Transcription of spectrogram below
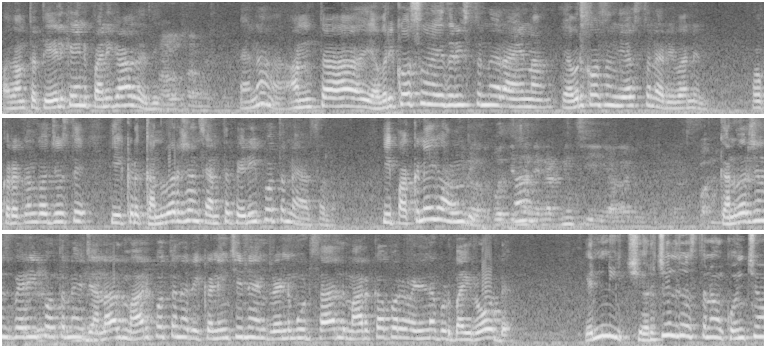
అదంత తేలికైన పని కాదు అది. ఆయన అంత ఎవరి కోసం ఎదురిస్తున్నారు ఆయన? ఎవరి కోసం చేస్తున్నారు ఇవన్నీ? ఒక రకంగా చూస్తే ఇక్కడ కన్వర్షన్స్ ఎంత పెరిగిపోతున్నాయి అసలు? ఈ పక్కనేగా ఉంది. అలాగే కన్వర్షన్స్ పెరిగిపోతున్నాయి జనాలు మారిపోతున్నారు. ఇక్కడ నుంచి నేను రెండు మూడు సార్లు మార్కాపురం వెళ్ళినప్పుడు బై రోడ్ ఎన్ని చర్చిలు చూస్తున్నాం. కొంచెం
